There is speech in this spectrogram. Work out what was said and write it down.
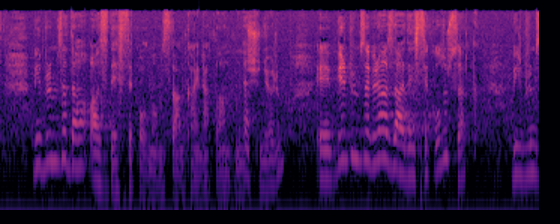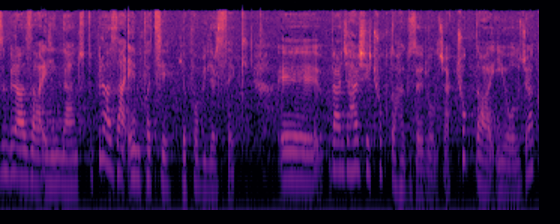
birbirimize daha az destek olmamızdan kaynaklandığını düşünüyorum. E, birbirimize biraz daha destek olursak, birbirimizin biraz daha elinden tutup biraz daha empati yapabilirsek, e, bence her şey çok daha güzel olacak, çok daha iyi olacak.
